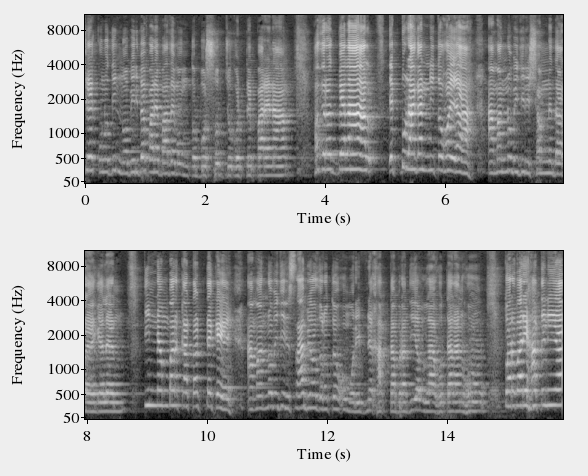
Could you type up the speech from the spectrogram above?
সে কোনোদিন নবীর ব্যাপারে বাদে মন্তব্য সহ্য করতে পারে না। হজরত বেলাল একটু রাগান্বিত হইয়া আমার নবীজির সামনে দাঁড়ায় গেলেন। তিন নাম্বার কাতার থেকে আমার নবীজির সাহাবী হযরত ওমর ইবনে খাত্তাব রাদিয়াল্লাহু তাআলা আনহু, তরবারি হাতে নিয়ে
